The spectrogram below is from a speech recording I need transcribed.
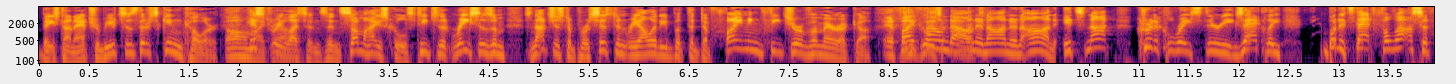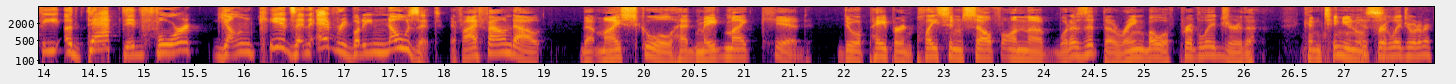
based on attributes as their skin color. Oh, History God. lessons in some high schools teach that racism is not just a persistent reality, but the defining feature of America. If And I found on out- and on and on. It's not critical race theory exactly, but it's that philosophy adapted for young kids, and everybody knows it. If I found out that my school had made my kid do a paper and place himself on the what is it, the rainbow of privilege or the continuum Yes. of privilege or whatever,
